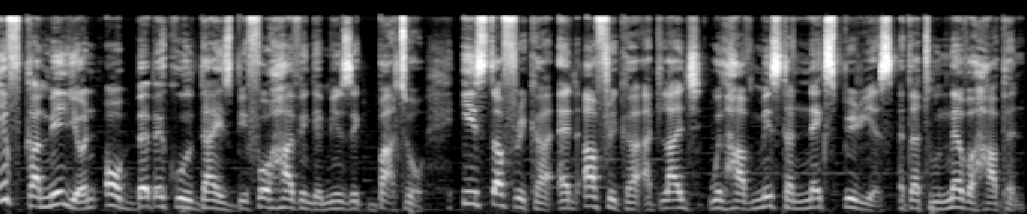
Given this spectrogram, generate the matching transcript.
if Chameleone or Bebe Cool dies before having a music battle, East Africa and Africa at large will have missed an experience that will never happen.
